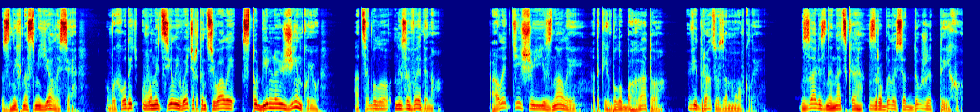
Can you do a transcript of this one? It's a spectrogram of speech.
з них насміялися. Виходить, вони цілий вечір танцювали з тобільною жінкою, а це було не заведено. Але ті, що її знали, а таких було багато, відразу замовкли. В залі зненацька зробилося дуже тихо.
